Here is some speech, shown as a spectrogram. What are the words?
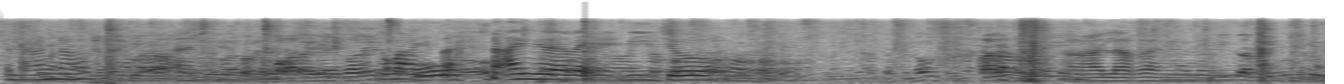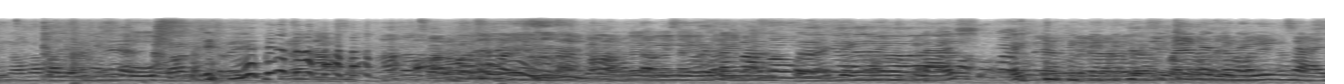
Wala na. Ano? Kung makita. Ay, nilalagay video. Akala ka. Dagdag mo yung flash. Hindi na tinahingnan.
